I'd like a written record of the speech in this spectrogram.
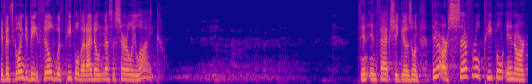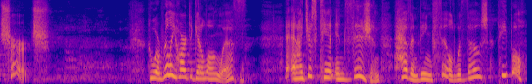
if it's going to be filled with people that I don't necessarily like? In, in fact, she goes on, there are several people in our church who are really hard to get along with. And I just can't envision heaven being filled with those people.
